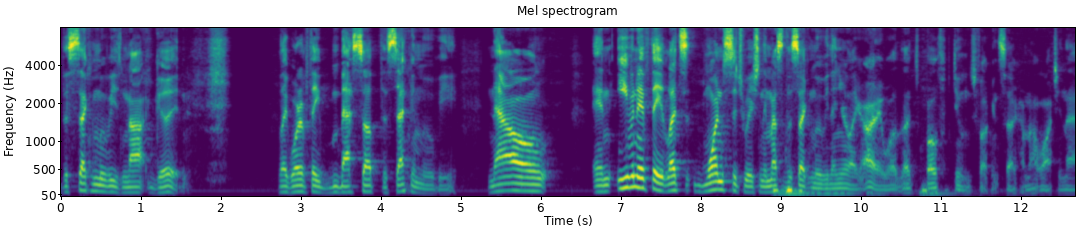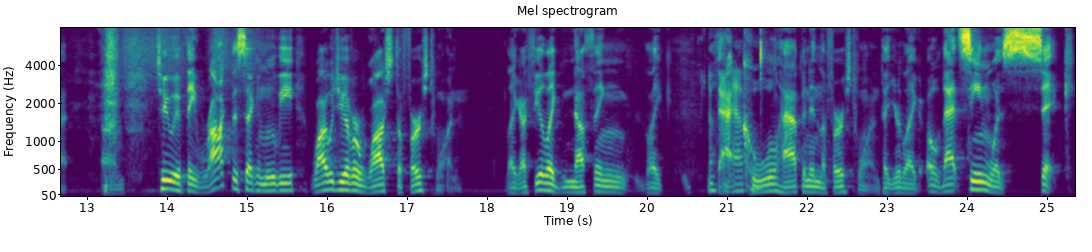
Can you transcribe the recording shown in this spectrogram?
the second movie's not good? Like, what if they mess up the second movie? Now, and even if they let's one situation they mess up the second movie, then you're like, all right, well, that's both Dunes fucking suck. I'm not watching that. Um, two, if they rock the second movie, why would you ever watch the first one? Like, I feel like nothing like Nothing that happened. cool happened in the first one. That you're like, oh, that scene was sick.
